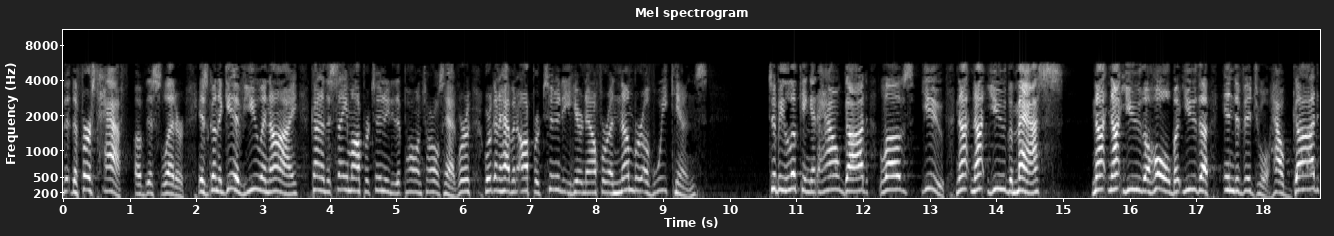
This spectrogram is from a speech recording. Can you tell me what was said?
the, first half of this letter, is going to give you and I kind of the same opportunity that Paul and Charles had. We're, we're going to have an opportunity here now for a number of weekends to be looking at how God loves you. Not, not you, the mass, not, not you, the whole, but you, the individual. How God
